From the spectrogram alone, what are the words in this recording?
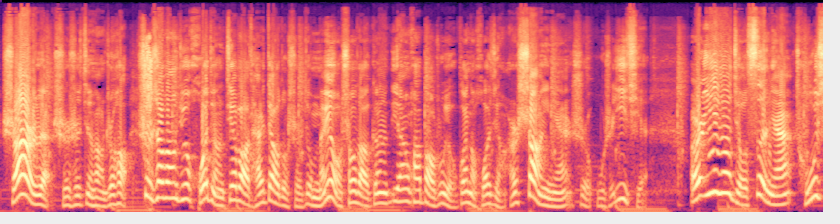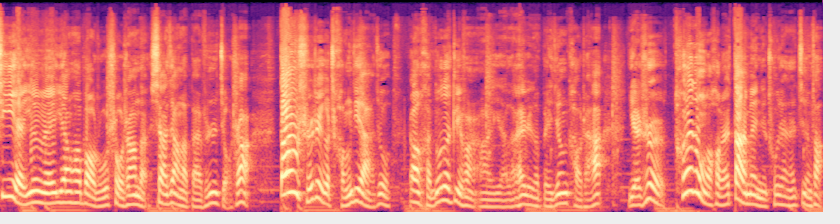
十二月实施禁放之后，市消防局火警接报台调度室就没有收到跟烟花爆竹有关的火警，而上一年是五十一起。而一九九四年除夕夜因为烟花爆竹受伤的下降了百分之九十二。当时这个成绩啊，就让很多的地方啊也来这个北京考察，也是推动了后来大面积出现的禁放。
